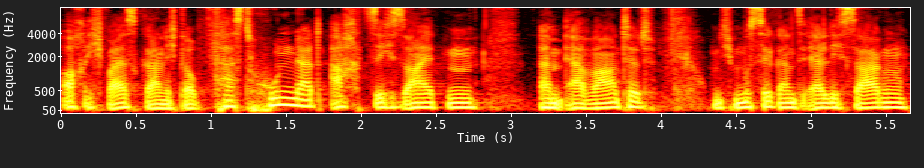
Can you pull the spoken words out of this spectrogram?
ach, ich weiß gar nicht, ich glaube, fast 180 Seiten ähm, erwartet. Und ich muss dir ganz ehrlich sagen,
